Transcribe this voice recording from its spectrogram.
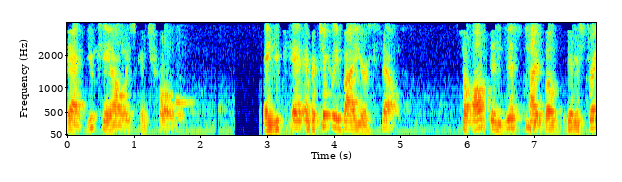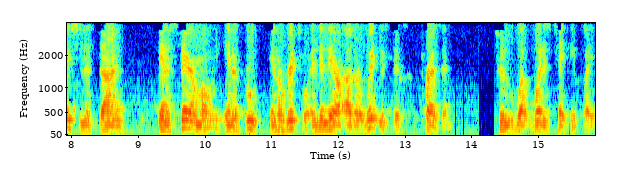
that you can't always control, and you and particularly by yourself. So often this type of demonstration is done in a ceremony, in a group, in a ritual, and then there are other witnesses present to what, what is taking place.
